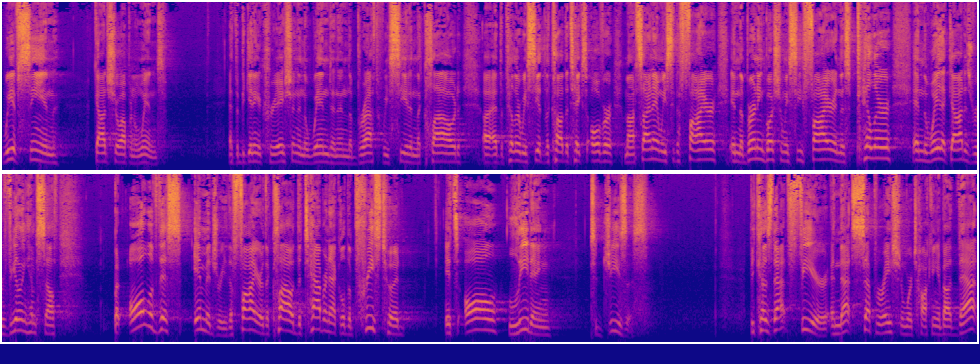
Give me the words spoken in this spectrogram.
we have seen God show up in wind. At the beginning of creation, in the wind and in the breath, we see it in the cloud. Uh, at the pillar, we see it the cloud that takes over Mount Sinai, and we see the fire in the burning bush, and we see fire in this pillar, and the way that God is revealing himself. But all of this imagery the fire, the cloud, the tabernacle, the priesthood it's all leading to Jesus. Because that fear and that separation we're talking about, that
